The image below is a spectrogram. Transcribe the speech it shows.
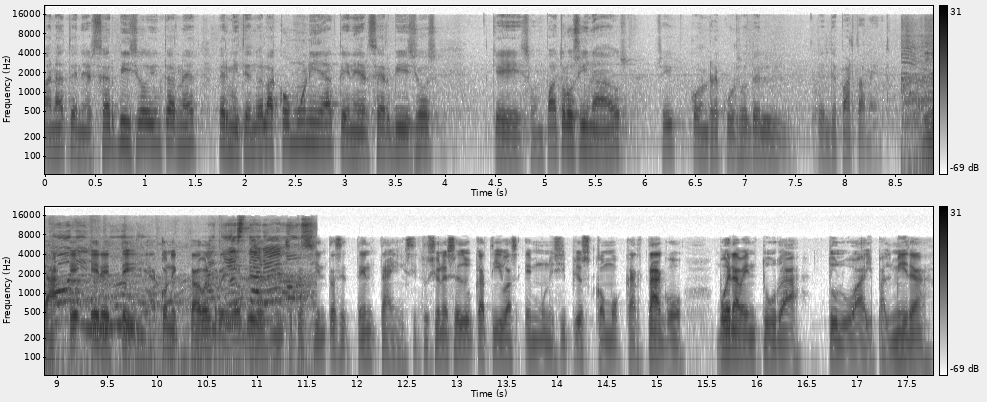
van a tener servicio de Internet, permitiendo a la comunidad tener servicios que son patrocinados ¿sí? con recursos del, del departamento. La ERT ha conectado alrededor de 2.770 instituciones educativas en municipios como Cartago, Buenaventura, Tuluá y Palmira.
